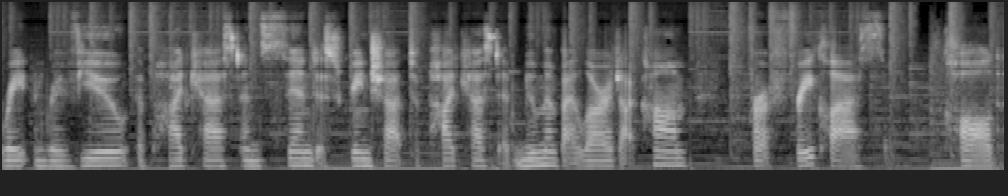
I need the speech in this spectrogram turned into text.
rate, and review the podcast, and send a screenshot to podcast at movementbylara.com for a free class called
